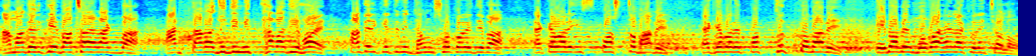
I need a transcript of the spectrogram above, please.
আমাদেরকে বাঁচায় রাখবা। আর তারা যদি মিথ্যাবাদী হয়, তাদেরকে তুমি ধ্বংস করে দেবা। একেবারে স্পষ্টভাবে, একেবারে প্রত্যক্ষভাবে এভাবে মোবাহেলা করে চলো।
